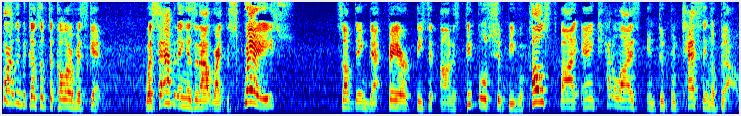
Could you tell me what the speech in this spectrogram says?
partly because of the color of his skin. What's happening is an outright disgrace something that fair, decent, honest people should be repulsed by and catalyzed into protesting about.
